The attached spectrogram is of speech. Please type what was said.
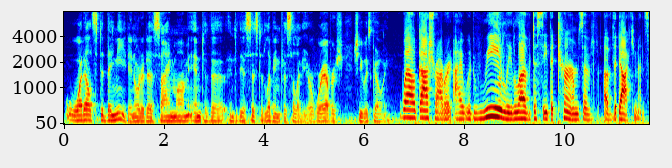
What else did they need in order to sign mom into the into the assisted living facility or wherever she was going? Well, gosh, Robert, I would really love to see the terms of, of the documents.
